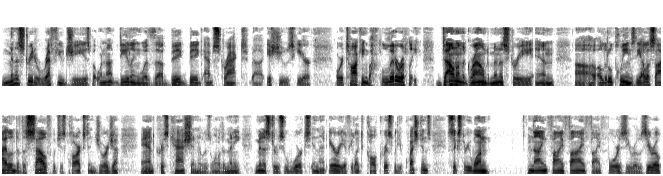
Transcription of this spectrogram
Ministry to refugees, but we're not dealing with uh, big, big abstract uh, issues here. We're talking about literally down on the ground ministry in uh, a little Queens, the Ellis Island of the South, which is Clarkston, Georgia, and Chris Cashen, who is one of the many ministers who works in that area. If you'd like to call Chris with your questions, 631 955 5400,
